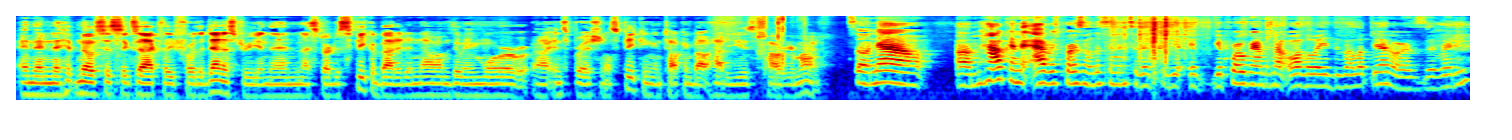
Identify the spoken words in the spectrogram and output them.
And then the hypnosis exactly for the dentistry, and then I started to speak about it, and now I'm doing more uh, inspirational speaking and talking about how to use the power of your mind. So now, um, how can the average person listening to this, 'cause your, if your program's not all the way developed yet, or is it ready?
